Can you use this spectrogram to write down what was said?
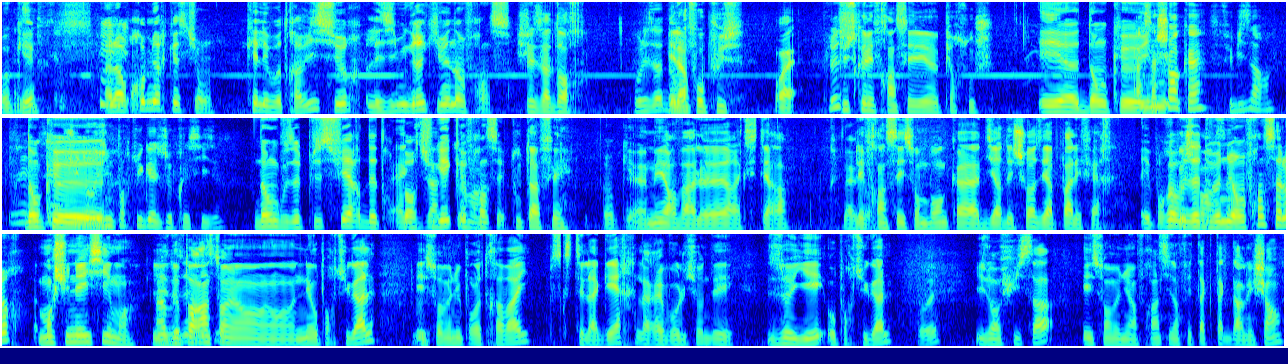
Ok. Alors première question. Quel est votre avis sur les immigrés qui viennent en France? Je les adore. Vous les adorez? en faut plus. Ouais. Plus? Plus, que les Français pure souche. Et euh, donc euh, Ah, ça une- choque, hein Ça fait bizarre. hein. Donc, Je suis euh, d'origine portugaise, je précise. donc vous êtes plus fier d'être portugais que français. Tout à fait. Ok. Euh, meilleures valeurs, etc. Les Français, ils sont bons qu'à dire des choses et à pas les faire. Et pourquoi vous êtes venu hein. en France alors? Moi, je suis né ici, moi. Les Ah, deux parents sont nés au Portugal et ils sont venus pour le travail parce que c'était la guerre, la révolution des œillets au Portugal. Ouais. Ils ont fui ça et ils sont venus en France. Ils ont fait tac-tac dans les champs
